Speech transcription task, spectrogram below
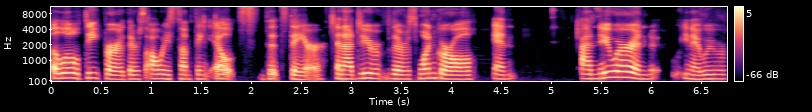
a little deeper there's always something else that's there. And i do there was one girl and i knew her and you know we were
